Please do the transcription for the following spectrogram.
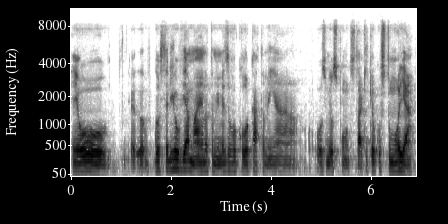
Eu, eu gostaria de ouvir a Mayana também, mas eu vou colocar também a, os meus pontos, tá? Aqui que eu costumo olhar.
